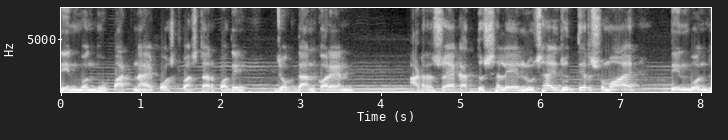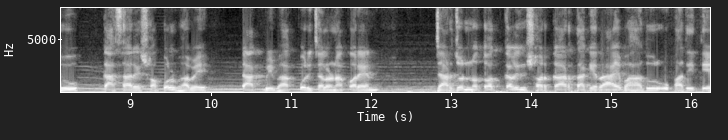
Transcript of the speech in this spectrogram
দীনবন্ধু পাটনায় পোস্টমাস্টার পদে যোগদান করেন। আঠারোশো একাত্তর সালে লুসাই যুদ্ধের সময় দীনবন্ধু কাসারে সফলভাবে ডাক বিভাগ পরিচালনা করেন, যার জন্য তৎকালীন সরকার তাকে রায় বাহাদুর উপাধিতে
